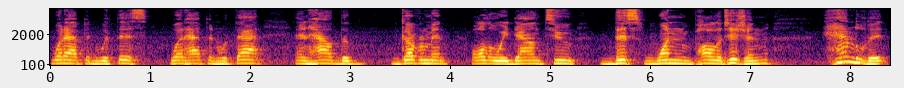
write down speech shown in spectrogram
what happened with this, what happened with that, and how the government, all the way down to this one politician, handled it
